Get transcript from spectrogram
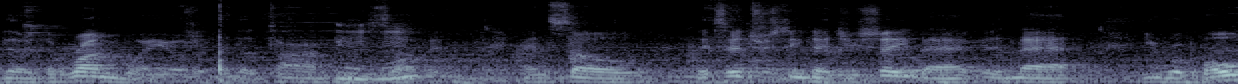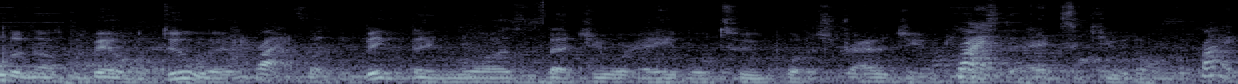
the, the runway or the, the time piece Mm-hmm. of it. And so it's interesting that you say that, in that you were bold enough to be able to do it, Right. but the big thing was is that you were able to put a strategy in place Right. to execute on it. Right.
